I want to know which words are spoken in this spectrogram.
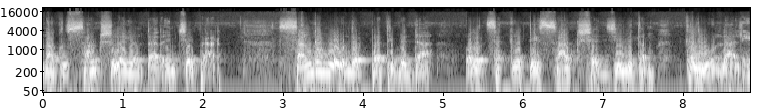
నాకు సాక్షులై ఉంటారని చెప్పాడు. సంఘంలో ఉండే ప్రతి బిడ్డ ఒక చక్కటి సాక్ష్య జీవితం కలిగి ఉండాలి.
